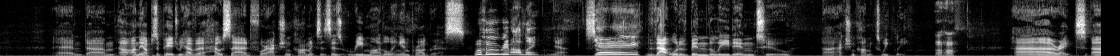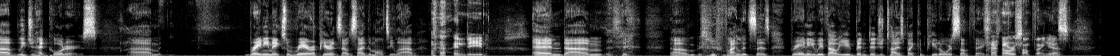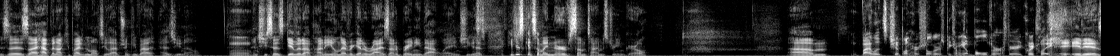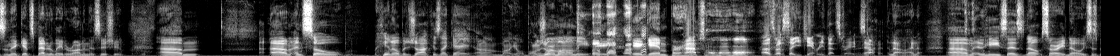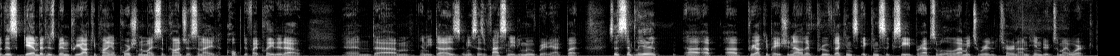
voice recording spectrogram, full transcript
And um, on the opposite page, we have a house ad for Action Comics. It says, remodeling in progress. Woohoo! Remodeling. Yeah. So Yay! that would have been the lead in to uh, Action Comics Weekly. Uh huh. All right. Uh, Legion headquarters. Um, Brainy makes a rare appearance outside the multi lab. Indeed. And um, um, Violet says, Brainy, we thought you'd been digitized by computer or something. or something. Yeah. Yes. It says, I have been occupied in the multi lab, shrinking Violet, as you know. Mm. And she says, Give it up, honey. You'll never get a rise out of Brainy that way. And she says, He just gets on my nerves sometimes, Dream Girl. Um, Violet's chip on her shoulder is becoming a boulder very quickly. It, it is, and it gets better later on in this issue. Um, um, and so, you know, but Jacques is like, hey, um, bonjour, mon ami. A, a game, perhaps? Ho, ho, ho. I was about to say you can't read that straight. Stop Yeah, it. No, I know. Um, and he says, no, sorry, no. He says, but this gambit has been preoccupying a portion of my subconscious, and I hoped if I played it out. And um, and he does, and he says, a fascinating move, Brainiac, but says simply a, a, a preoccupation. Now that I've proved I can, it can succeed, perhaps it will allow me to return unhindered to my work.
